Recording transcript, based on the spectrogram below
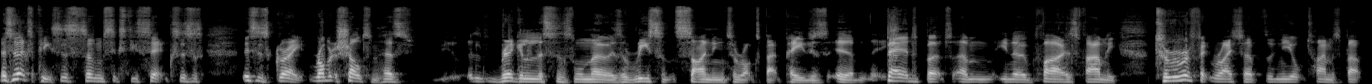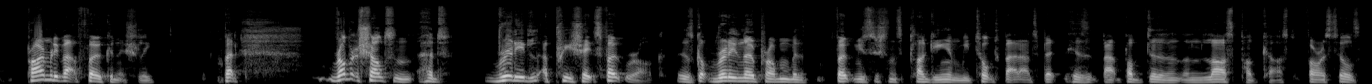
This next piece this is from '66. This is this is great. Robert Shelton has regular listeners will know is a recent signing to Rock's Backpages. Um, dead, but um, you know, via his family. Terrific writer for the New York Times about primarily about folk initially, but Robert Shelton had really appreciates folk rock. Has got really no problem with folk musicians plugging in. We talked about that a bit his about Bob Dylan and last podcast Forest Hills.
